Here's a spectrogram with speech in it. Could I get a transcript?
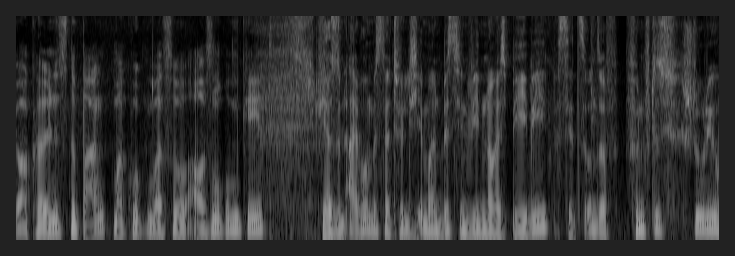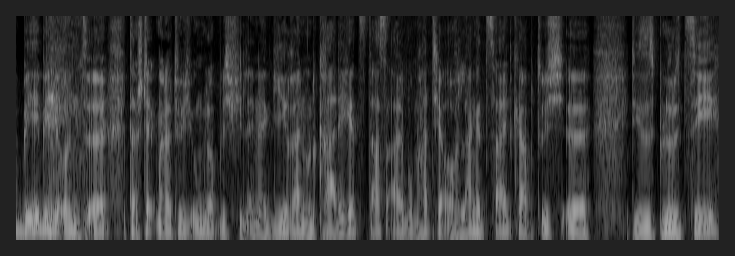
Ja, Köln ist eine Bank, mal gucken, was so außenrum geht? Ja, so ein Album ist natürlich immer ein bisschen wie ein neues Baby. Das ist jetzt unser fünftes Studio-Baby und äh, da steckt man natürlich unglaublich viel Energie rein. Und gerade jetzt, das Album hat ja auch lange Zeit gehabt, durch äh, dieses blöde C,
